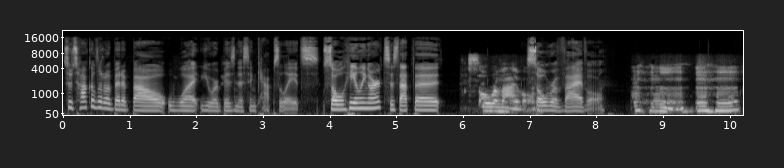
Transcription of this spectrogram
So, talk a little bit about what your business encapsulates. Soul Healing Arts, is that the Soul Revival? Soul Revival. Mm-hmm. Mm-hmm.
